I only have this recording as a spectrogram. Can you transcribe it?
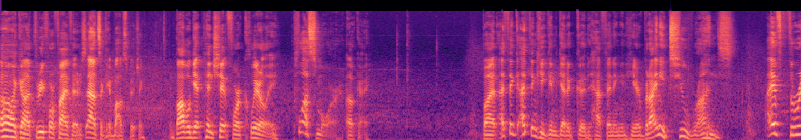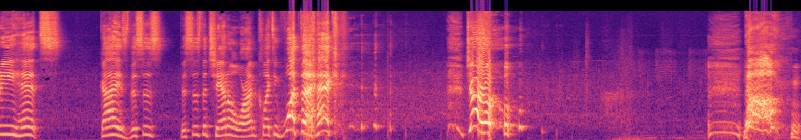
Oh my god, three, four, five hitters. That's okay, Bob's pitching. Bob will get pinch hit for clearly. Plus more. Okay. But I think I think he can get a good half inning in here, but I need two runs. I have three hits. Guys, this is this is the channel where I'm collecting What the heck? Jaro! no!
